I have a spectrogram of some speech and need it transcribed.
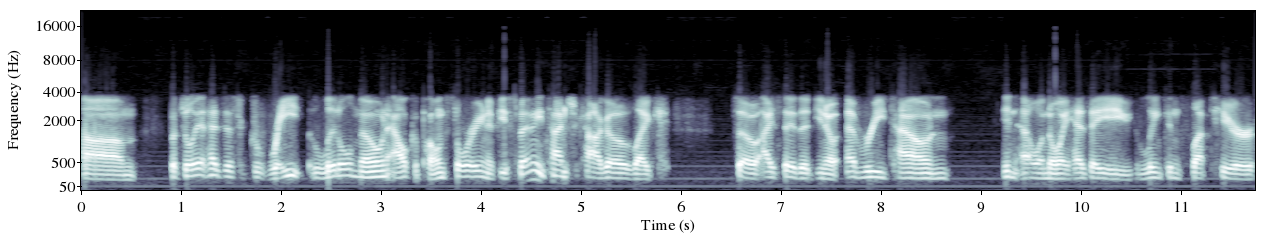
Um, but Joliet has this great little known Al Capone story, and if you spend any time in Chicago, like, so I say that you know every town in Illinois has a Lincoln slept here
